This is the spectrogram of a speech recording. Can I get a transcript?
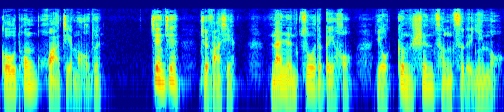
沟通化解矛盾，渐渐却发现，男人作的背后有更深层次的阴谋。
